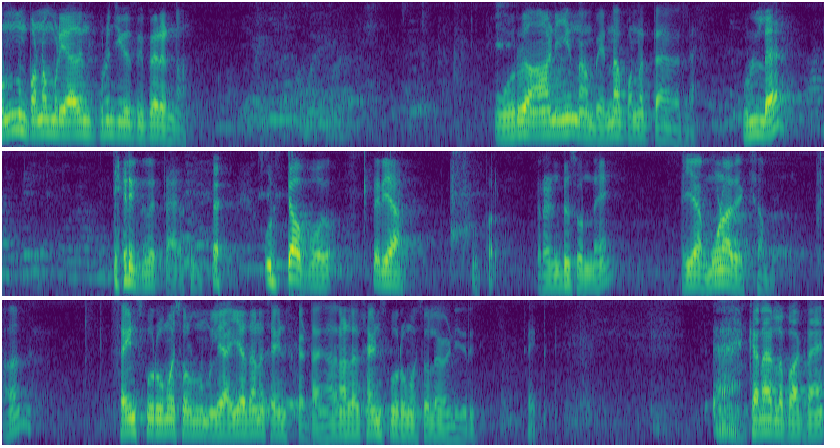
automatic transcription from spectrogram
ஒன்றும் பண்ண முடியாதுன்னு புரிஞ்சுக்கிறதுக்கு பேர் என்ன? ஒரு ஆணியும் நம்ம என்ன பண்ண தேவையில்ல. உள்ள எடுக்கவே தேவையில்லை. விட்டா போதும். சரியா? சூப்பர். ரெண்டு சொன்னேன். ஐயா மூணாவது எக்ஸாம்பிள் ஆ? சயின்ஸ் பூர்வமாக சொல்லணும் இல்லையா? ஐயா தானே சயின்ஸ் கேட்டாங்க. அதனால் சயின்ஸ் பூர்வமாக சொல்ல வேண்டியது இருக்குது ரைட் கர்நாடகில் பார்க்குறேன்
